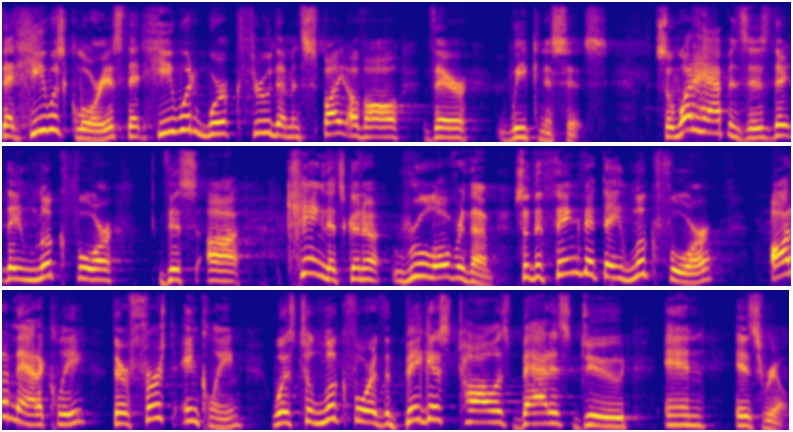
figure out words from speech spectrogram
that He was glorious, that He would work through them in spite of all their weaknesses. So what happens is they, they look for this uh, king that's going to rule over them. So the thing that they look for automatically, their first inkling was to look for the biggest, tallest, baddest dude in Israel.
